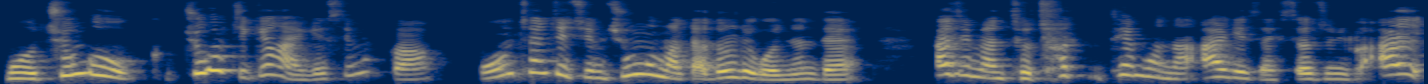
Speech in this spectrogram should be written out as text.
뭐 중국, 중국 지경 알겠습니까? 온천지 지금 중국만 따돌리고 있는데, 하지만 저 첫, 테무나 알리에서 써주니까, 알,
